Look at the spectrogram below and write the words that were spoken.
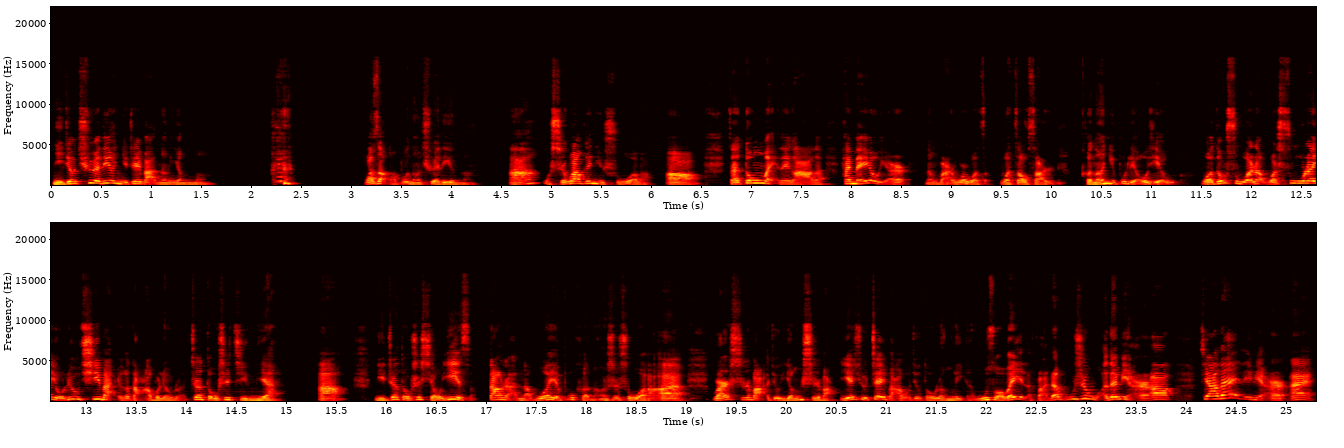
你就确定你这把能赢吗？哼，我怎么不能确定啊？啊，我实话跟你说吧，啊，在东北那嘎达还没有人能玩过我我赵三呢。可能你不了解我，我都说了，我输了有六七百个 W 了，这都是经验啊。你这都是小意思。当然呢，我也不可能是说，哎，玩十把就赢十把。也许这把我就都扔里了，无所谓了，反正不是我的米儿啊，加代的米儿。哎，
